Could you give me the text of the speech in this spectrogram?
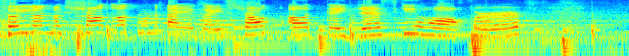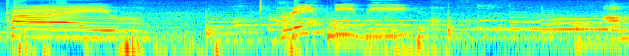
So, yun. Mag-shoutout muna tayo guys. Shoutout kay Jesky Hawker. Kay Rain TV. Um,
